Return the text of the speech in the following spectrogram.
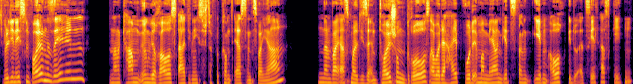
Ich will die nächsten Folgen sehen. Und dann kam irgendwie raus, ah, die nächste Staffel kommt erst in zwei Jahren. Und dann war erstmal diese Enttäuschung groß, aber der Hype wurde immer mehr und jetzt dann eben auch, wie du erzählt hast, gegen,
